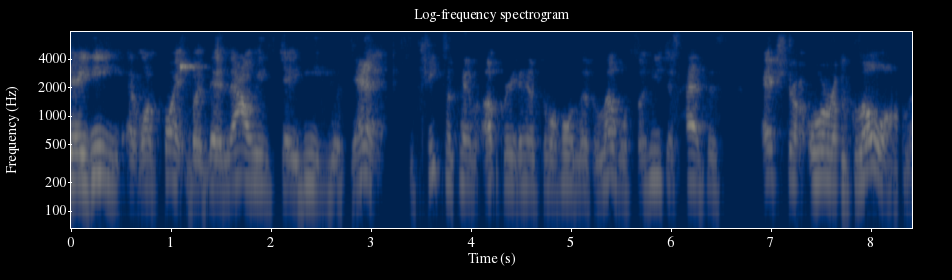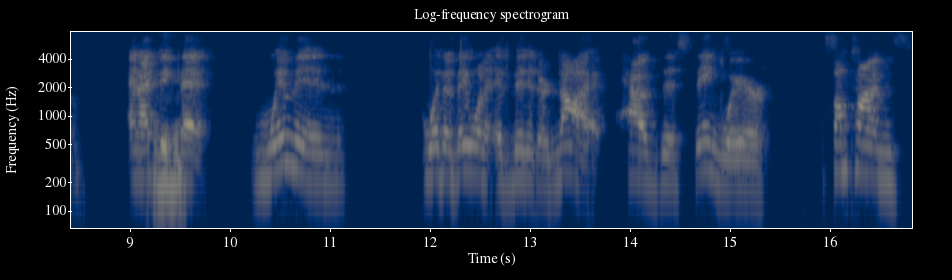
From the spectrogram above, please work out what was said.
JD at one point, but then now he's JD with Janet. She took him, upgraded him to a whole nother level. So he just had this extra aura glow on them. And I think Mhm. that women, whether they want to admit it or not, have this thing where sometimes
